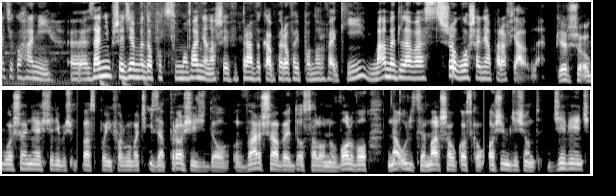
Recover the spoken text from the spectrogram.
Słuchajcie, kochani, e, zanim przejdziemy do podsumowania naszej wyprawy kamperowej po Norwegii, mamy dla Was trzy ogłoszenia parafialne. Pierwsze ogłoszenie chcielibyśmy Was poinformować i zaprosić do Warszawy, do salonu Volvo na ulicę Marszałkowską 89.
